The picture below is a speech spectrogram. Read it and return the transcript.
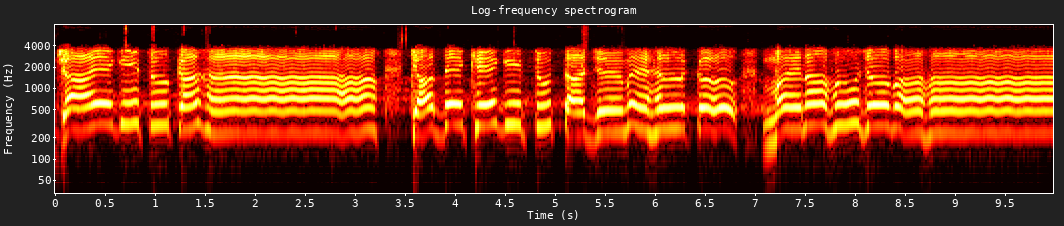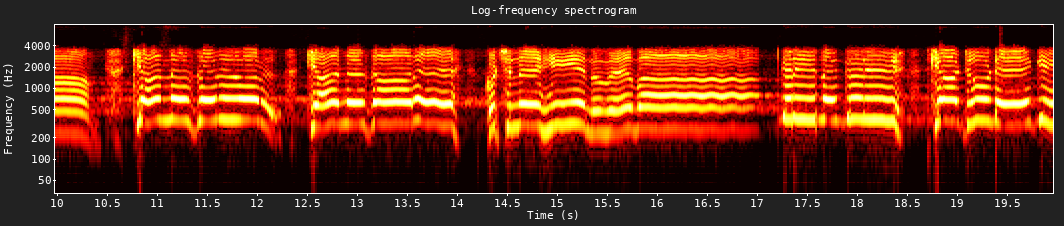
जाएगी तू कहा? क्या देखेगी तू ताजमहल को? मैं ना हूँ जो वहाँ। क्या नज़र और क्या नजारे? कुछ नहीं इनमें नगरी नगरी क्या ढूंढेगी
